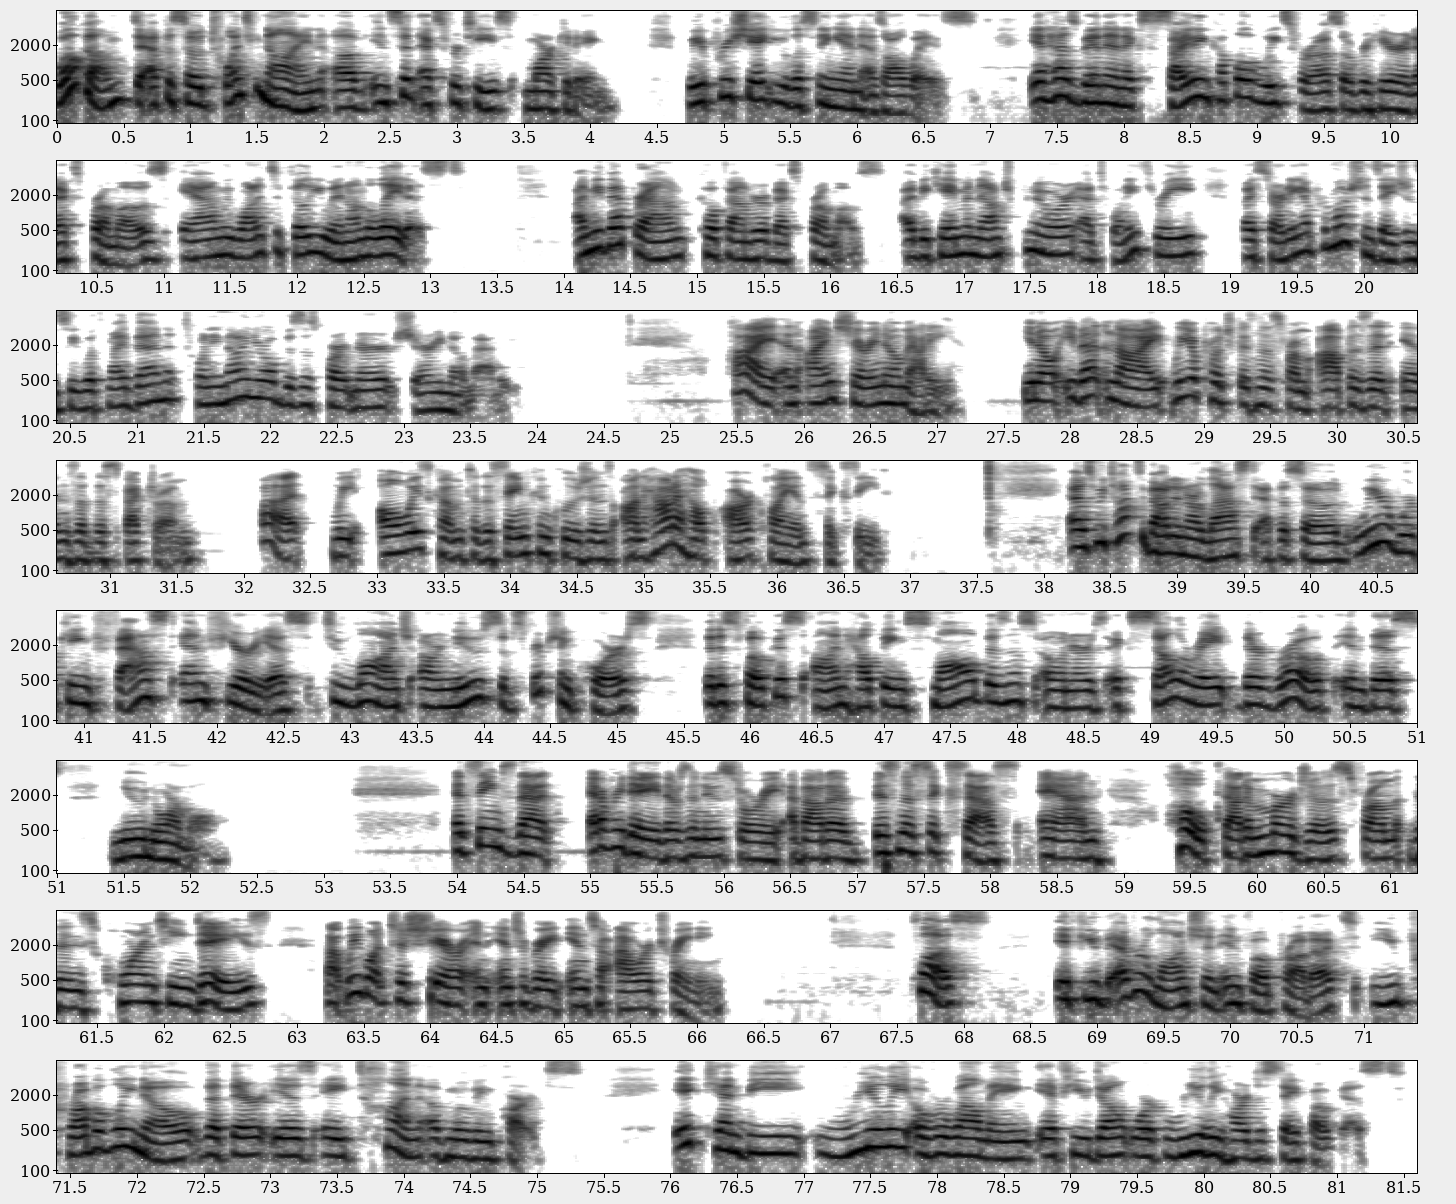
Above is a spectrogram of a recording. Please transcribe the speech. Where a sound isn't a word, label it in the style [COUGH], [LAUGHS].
Welcome to episode 29 of Instant Expertise Marketing. We appreciate you listening in as always. It has been an exciting couple of weeks for us over here at X Promos, and we wanted to fill you in on the latest. I'm Yvette Brown, co founder of X Promos. I became an entrepreneur at 23 by starting a promotions agency with my then 29 year old business partner, Sherry Nomadi. Hi, and I'm Sherry Nomadi. You know, Yvette and I, we approach business from opposite ends of the spectrum, but we always come to the same conclusions on how to help our clients succeed. As we talked about in our last episode, we are working fast and furious to launch our new subscription course that is focused on helping small business owners accelerate their growth in this new normal. It seems that every day there's a news story about a business success and hope that emerges from these quarantine days that we want to share and integrate into our training. Plus, if you've ever launched an info product, you probably know that there is a ton of moving parts. It can be really overwhelming if you don't work really hard to stay focused.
